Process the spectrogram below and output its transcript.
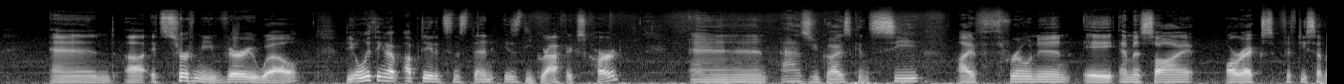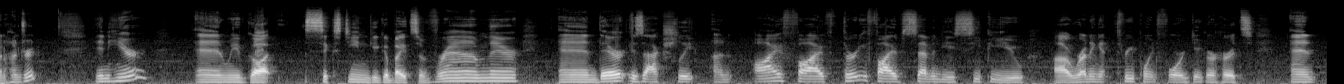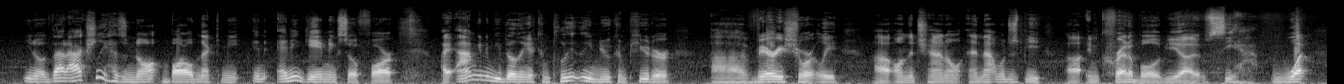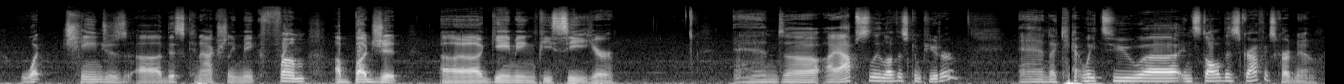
And uh, it served me very well. The only thing I've updated since then is the graphics card. And as you guys can see I've thrown in a MSI RX 5700 in here. And we've got 16 gigabytes of RAM there and there is actually an i5 3570 CPU uh, running at 3.4 gigahertz and you know that actually has not bottlenecked me in any gaming so far. I am going to be building a completely new computer uh, very shortly uh, on the channel and that will just be uh, incredible. You uh, see what what changes uh, this can actually make from a budget gaming PC here. And uh, I absolutely love this computer, and I can't wait to uh, install this graphics card now.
